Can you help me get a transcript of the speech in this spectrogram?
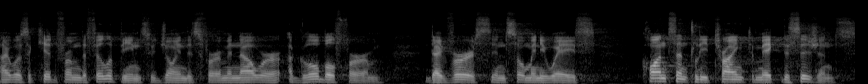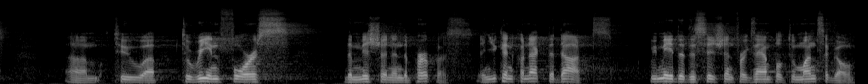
I was a kid from the Philippines who joined this firm, and now we're a global firm, diverse in so many ways, constantly trying to make decisions um, to, uh, to reinforce the mission and the purpose. And you can connect the dots. We made the decision, for example, two months ago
